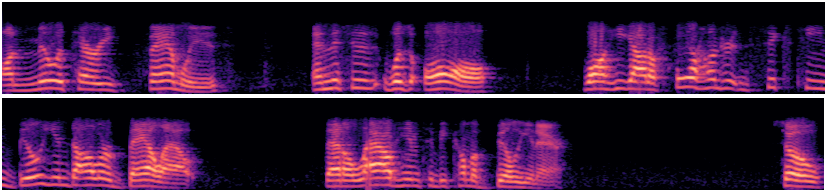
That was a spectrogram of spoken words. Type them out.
on military families, and this is, was all while he got a $416 billion bailout that allowed him to become a billionaire. So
